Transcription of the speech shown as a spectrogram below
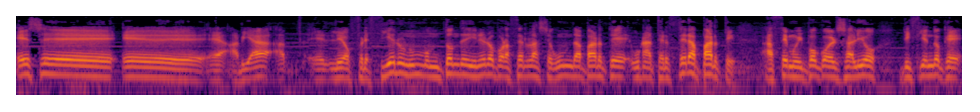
es, eh, eh, eh, había, eh, le ofrecieron un montón de dinero por hacer la segunda parte, una tercera parte. Hace muy poco él salió diciendo que,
